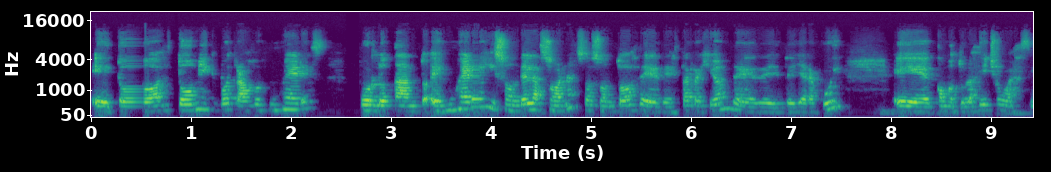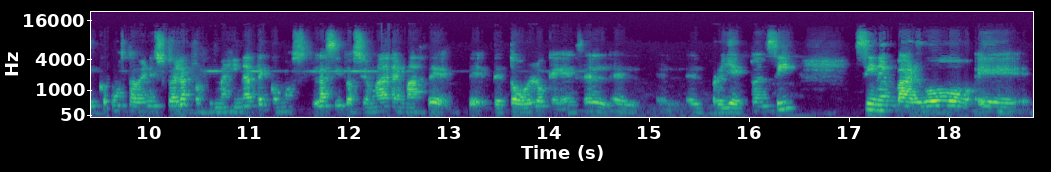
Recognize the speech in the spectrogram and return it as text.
Eh, todo, todo mi equipo de trabajo es mujeres, por lo tanto, es mujeres y son de la zona, o son todas de, de esta región, de, de, de Yaracuy. Eh, como tú lo has dicho, así como está Venezuela, pues imagínate cómo es la situación además de, de todo lo que es el, el, el, proyecto en sí. Sin embargo, eh,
